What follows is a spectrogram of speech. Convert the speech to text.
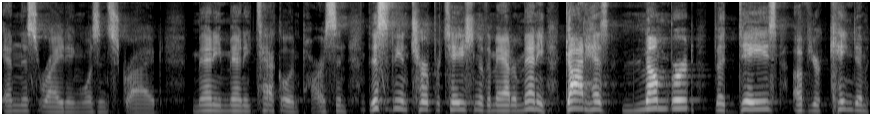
and this writing was inscribed. Mene, mene, Tekel and Parsin. This is the interpretation of the matter. Mene. God has numbered the days of your kingdom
